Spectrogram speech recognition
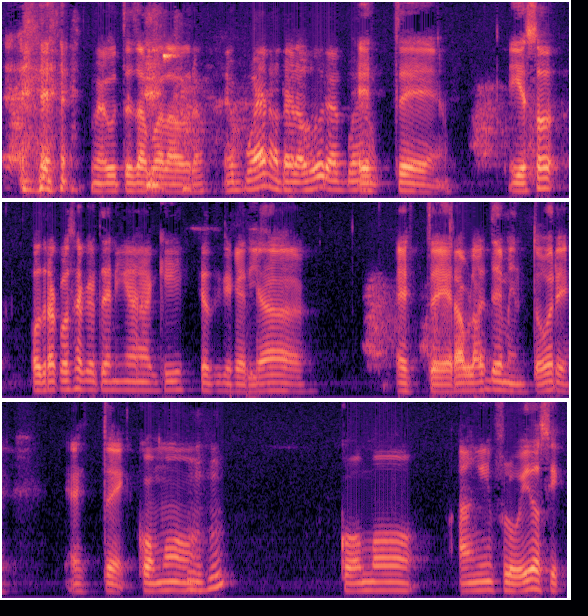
Me gusta esa palabra. Es bueno, te lo juro, es bueno. Este, y eso, otra cosa que tenía aquí que, quería este, era hablar de mentores. Este, cómo, cómo han influido, si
